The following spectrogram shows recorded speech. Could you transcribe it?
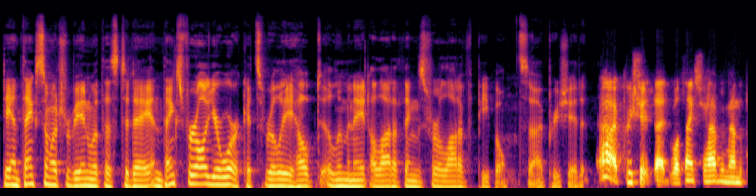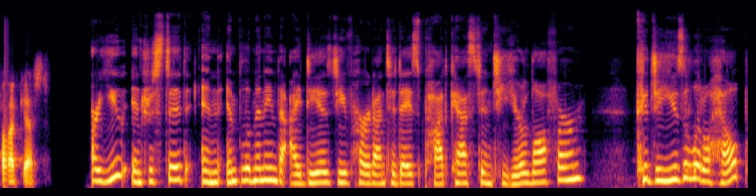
Dan thanks so much for being with us today and thanks for all your work. It's really helped illuminate a lot of things for a lot of people so i appreciate it. Oh, i appreciate that. Well thanks for having me on the podcast. Are you interested in implementing the ideas you've heard on today's podcast into your law firm? Could you use a little help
